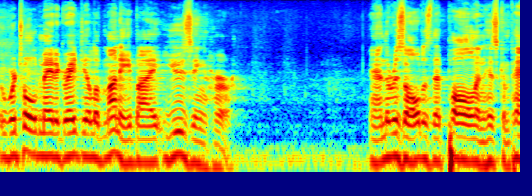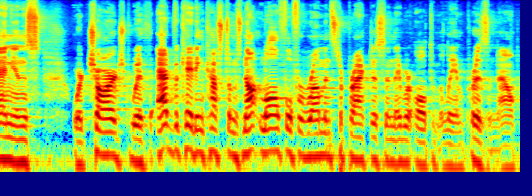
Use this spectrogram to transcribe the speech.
who we're told made a great deal of money by using her. And the result is that Paul and his companions were charged with advocating customs not lawful for Romans to practice, and they were ultimately imprisoned. Now,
